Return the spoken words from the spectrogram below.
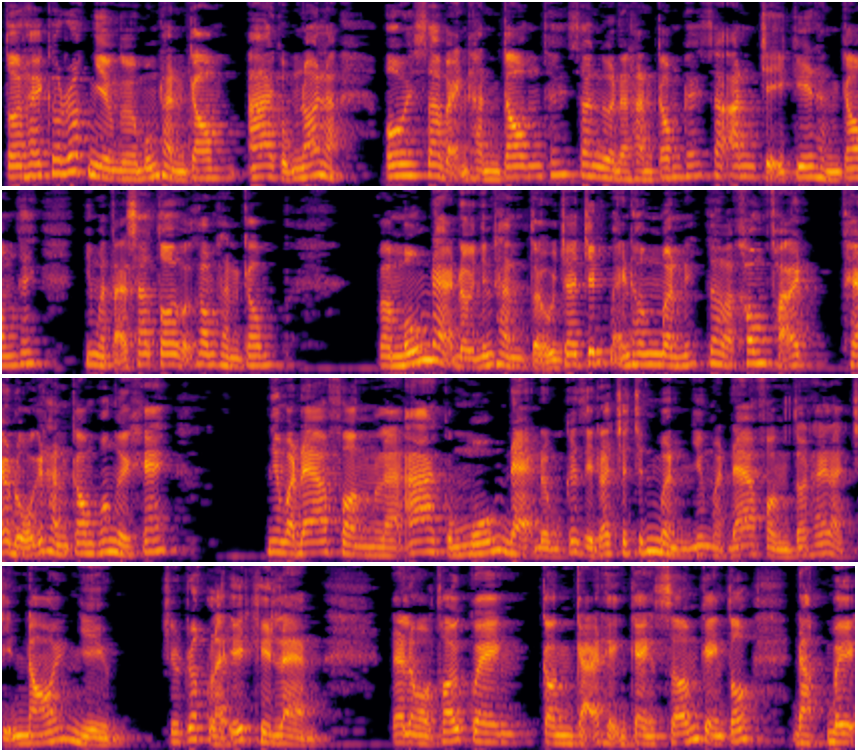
Tôi thấy có rất nhiều người muốn thành công. Ai cũng nói là, ôi, sao bạn thành công thế? Sao người này thành công thế? Sao anh chị kia thành công thế? Nhưng mà tại sao tôi vẫn không thành công? Và muốn đạt được những thành tựu cho chính bản thân mình tức là không phải theo đuổi cái thành công của người khác. Nhưng mà đa phần là ai cũng muốn đạt được một cái gì đó cho chính mình, nhưng mà đa phần tôi thấy là chỉ nói nhiều, chứ rất là ít khi làm đây là một thói quen cần cải thiện càng sớm càng tốt đặc biệt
